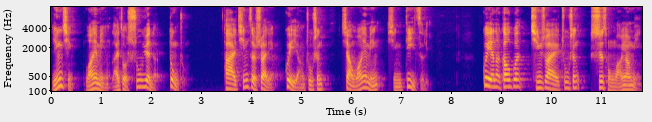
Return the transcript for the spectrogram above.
迎请王阳明来做书院的洞主。他还亲自率领贵阳诸生向王阳明行弟子礼。贵阳的高官亲率诸生师从王阳明，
